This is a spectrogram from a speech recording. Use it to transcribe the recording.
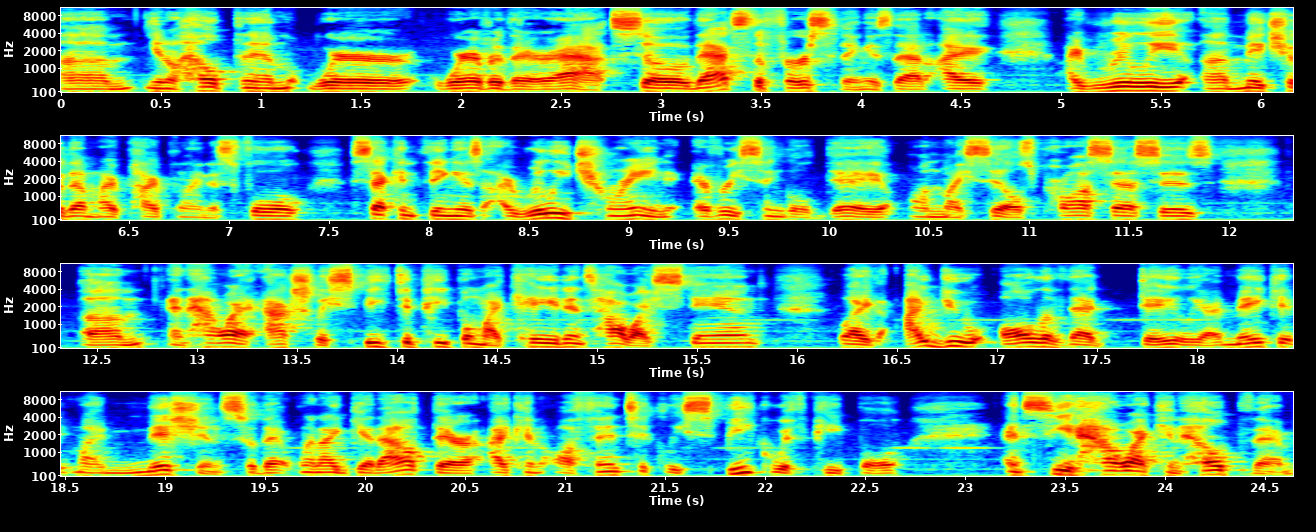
um, you know help them where wherever they're at. So that's the first thing is that i i really uh, make sure that my pipeline is full. Second thing is i really train every single day on my sales processes um, and how i actually speak to people my cadence how i stand. Like i do all of that daily. I make it my mission so that when i get out there i can authentically speak with people and see how i can help them.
